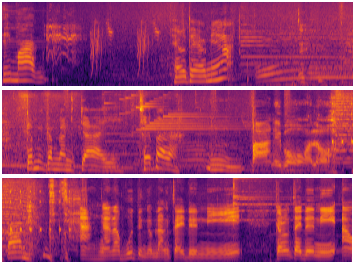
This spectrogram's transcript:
ที่มาก แถวแถวๆเนี้ยก็มีกำลังใจใช่ป่ะล่ะ อืมปลาในบ่อเหรอ ตอน อะงั้นเราพูดถึงกำลังใจเดือนนี้กำลังใจเดือนนี้เอา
